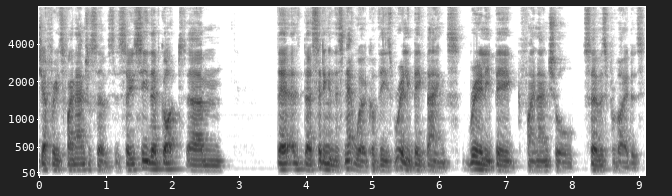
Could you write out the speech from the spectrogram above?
Jefferies Financial Services. So you see, they've got um, they're they're sitting in this network of these really big banks, really big financial service providers,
